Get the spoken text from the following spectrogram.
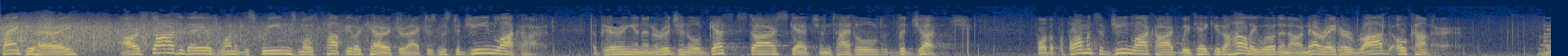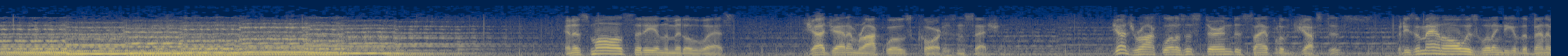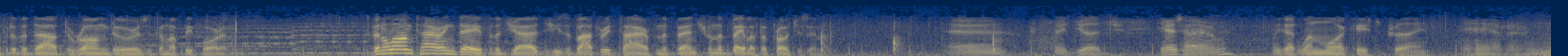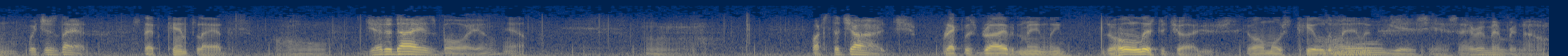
Thank you, Harry. Our star today is one of the screen's most popular character actors, Mr. Gene Lockhart, appearing in an original guest star sketch entitled The Judge. For the performance of Gene Lockhart, we take you to Hollywood and our narrator, Rod O'Connor. In a small city in the Middle West, Judge Adam Rockwell's court is in session. Judge Rockwell is a stern disciple of justice, but he's a man always willing to give the benefit of the doubt to wrongdoers who come up before him. It's been a long, tiring day for the judge. He's about to retire from the bench when the bailiff approaches him. Uh, say, Judge, Yes, Hiram. we got one more case to try. You have, Hiram. Which is that? It's that Kent lad. Oh, Jedediah's boy, huh? Yeah. What's the charge? Reckless driving, mainly. There's a whole list of charges. He almost killed a man. Oh, that- yes, yes, I remember now.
